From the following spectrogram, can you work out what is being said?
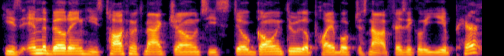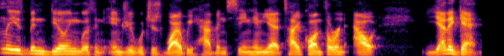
he's in the building. He's talking with Mac Jones. He's still going through the playbook, just not physically. He apparently has been dealing with an injury, which is why we haven't seen him yet. Tyquan Thornton out yet again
